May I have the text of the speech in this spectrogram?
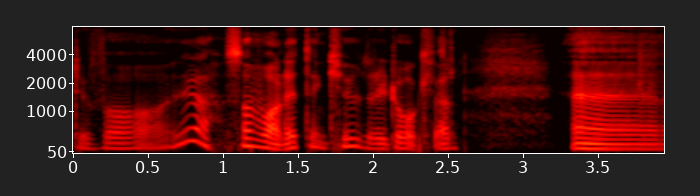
Det var ja, som vanligt en kul ridåkväll. Eh,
